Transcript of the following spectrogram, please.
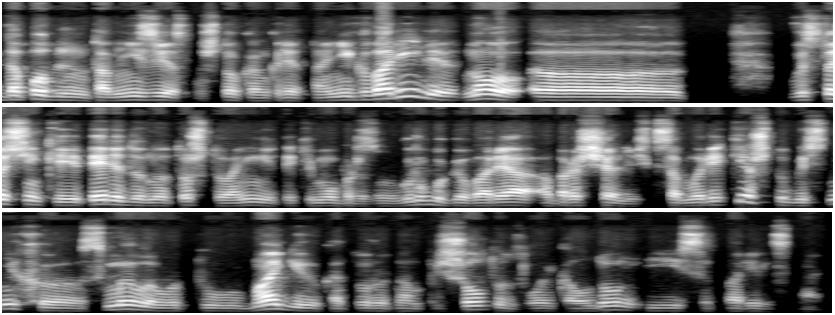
доподлинно там неизвестно, что конкретно они говорили, но в источнике передано то, что они таким образом, грубо говоря, обращались к самой реке, чтобы с них смыло вот ту магию, которую нам пришел тут злой колдун и сотворил с нами.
